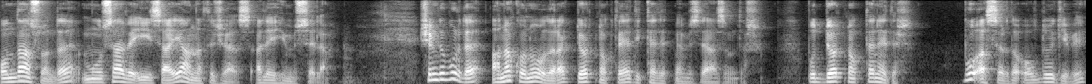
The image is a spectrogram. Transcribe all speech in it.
Ondan sonra Musa ve İsa'yı anlatacağız aleyhisselam. Şimdi burada ana konu olarak dört noktaya dikkat etmemiz lazımdır. Bu dört nokta nedir? Bu asırda olduğu gibi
